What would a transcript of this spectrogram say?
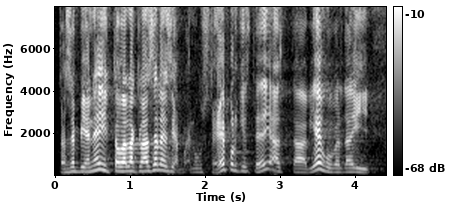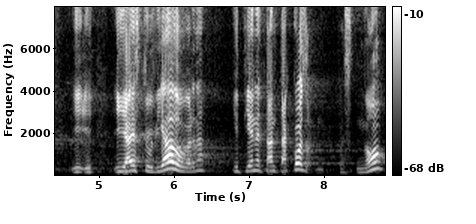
Entonces viene y toda la clase le decía, bueno, usted, porque usted ya está viejo, ¿verdad? Y ha estudiado, ¿verdad? Y tiene tantas cosas. Pues no.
